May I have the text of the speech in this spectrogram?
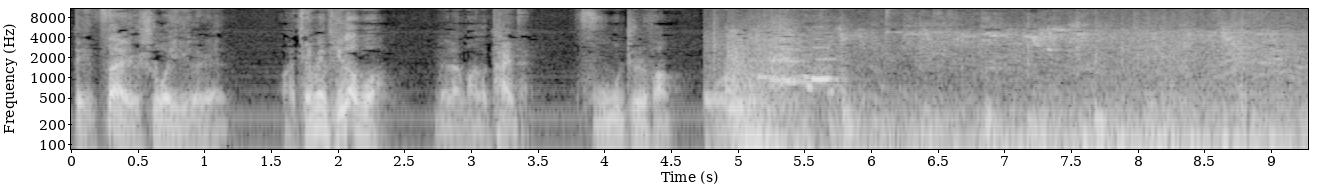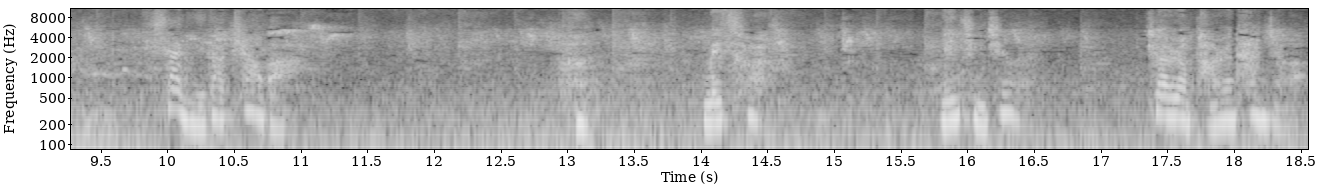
得再说一个人啊，前面提到过梅兰芳的太太福芝芳。吓你一大跳吧？哼，没错您请进来。这要让旁人看见了，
